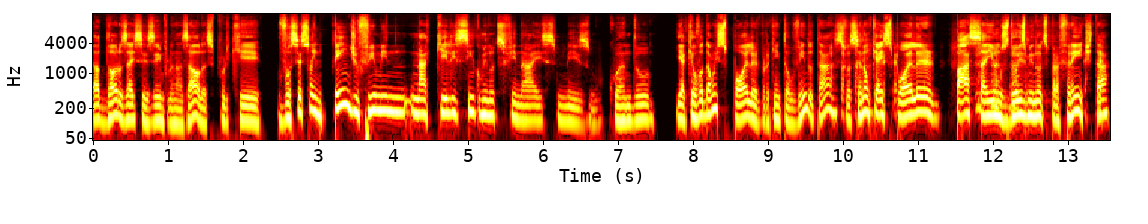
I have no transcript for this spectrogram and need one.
Eu adoro usar esse exemplo nas aulas, porque você só entende o filme naqueles cinco minutos finais mesmo, quando e aqui eu vou dar um spoiler para quem tá ouvindo, tá? Se você não quer spoiler, passa aí uns dois minutos para frente, tá?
